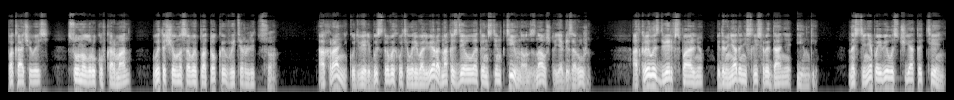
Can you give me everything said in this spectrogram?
покачиваясь, сунул руку в карман, вытащил носовой платок и вытер лицо. Охранник у двери быстро выхватил револьвер, однако сделал это инстинктивно, он знал, что я безоружен. Открылась дверь в спальню, и до меня донеслись рыдания Инги. На стене появилась чья-то тень.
